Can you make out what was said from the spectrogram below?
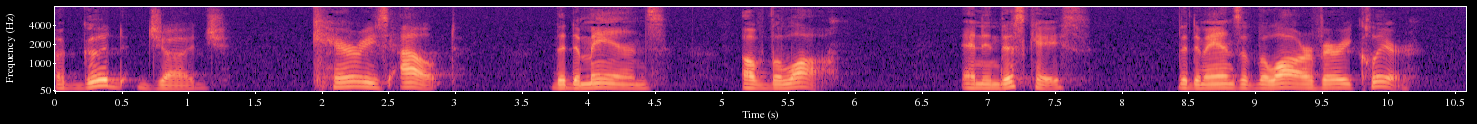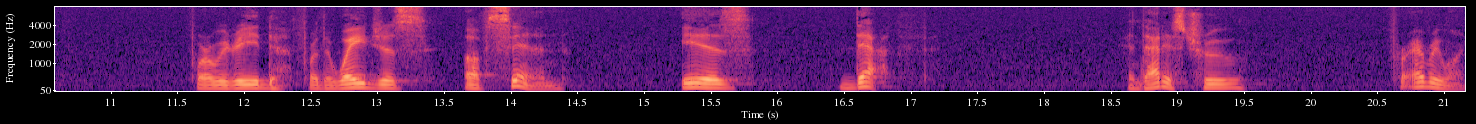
A good judge carries out the demands of the law. And in this case, the demands of the law are very clear. For we read, For the wages of sin is death. And that is true for everyone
